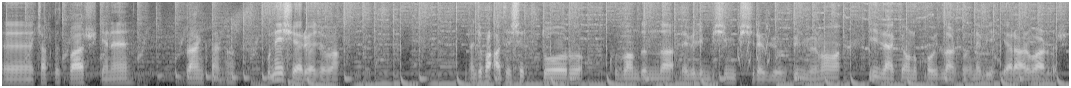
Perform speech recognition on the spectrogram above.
E, chocolate var gene. Franken. Ha, Bu ne işe yarıyor acaba? Acaba ateşe doğru kullandığında ne bileyim bir şey mi pişirebiliyoruz bilmiyorum ama illaki onu koydularsa oyuna bir yararı vardır.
